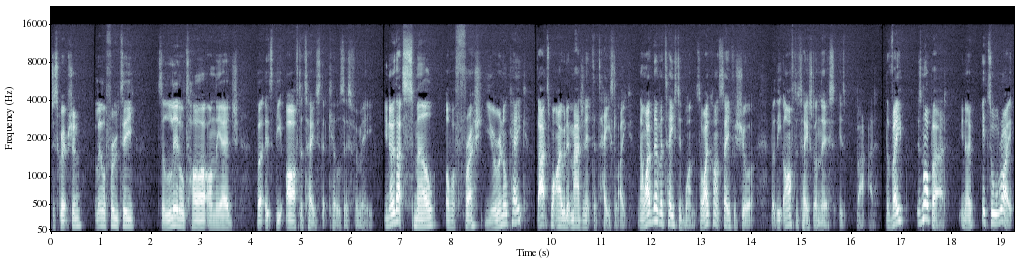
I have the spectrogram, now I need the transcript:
description. A little fruity. It's a little tart on the edge, but it's the aftertaste that kills this for me. You know that smell of a fresh urinal cake? That's what I would imagine it to taste like. Now, I've never tasted one, so I can't say for sure, but the aftertaste on this is bad. The vape is not bad. You know, it's alright,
